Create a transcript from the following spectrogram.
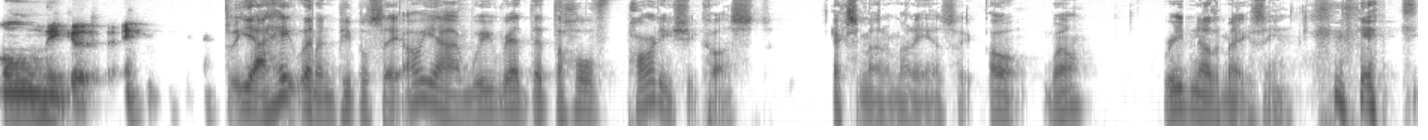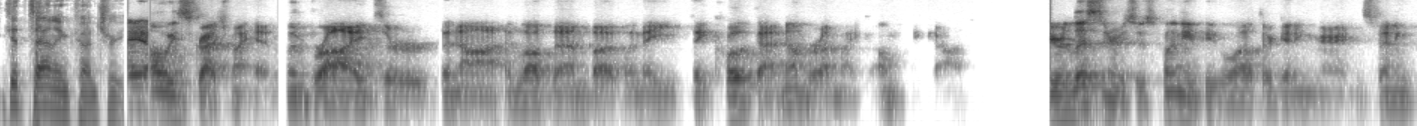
only good thing. But yeah, I hate when people say, "Oh yeah, we read that the whole party should cost X amount of money." I was like, "Oh well, read another magazine. Get Town and Country." I always scratch my head when brides or the Knot. I love them, but when they they quote that number, I'm like, "Oh my god." Your listeners, there's plenty of people out there getting married and spending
